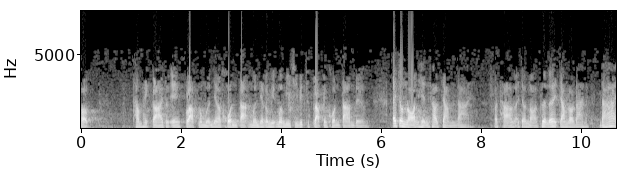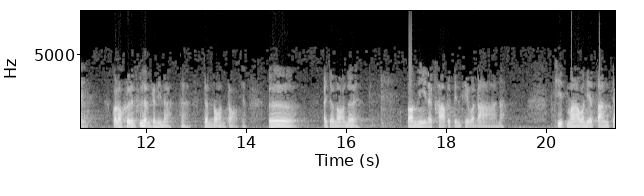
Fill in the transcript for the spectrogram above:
ก็ทำให้กายตัวเองกลับมาเหมือนอย่างคนตาเหมือนอย่างกับมีเมื่อมีชีวิตคือกลับเป็นคนตามเดิม ไอ้เจ้าหนอนเห็นเข้าจำได้ ก็ถามไอ้เจ้าหนอนเพื่อนเอ้ยจำเราได้นะได้ ก็เราเคยเป็นเพื่อนกันนี่นะะเจ้าหนอนตอบจ้ะเออ ไอ้เจ้าหนอนเลย ตอนนี้นะข้าไปเป็นเทวดานะที่มาวันนี้ตั้งใจ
